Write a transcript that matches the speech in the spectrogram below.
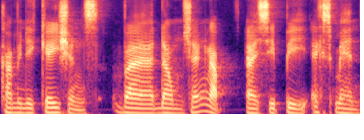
Communications và đồng sáng lập ICP X-Men.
